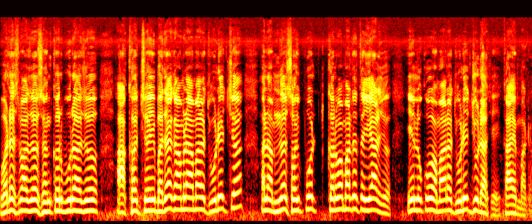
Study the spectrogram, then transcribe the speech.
વડસમાં છે, શંકરપુરા છે, આખત છે, એ બધા ગામડા અમારા જોડે જ છે અને અમને સપોર્ટ કરવા માટે તૈયાર છે. એ લોકો અમારા જોડે જ જોડા છે કાયમ માટે.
